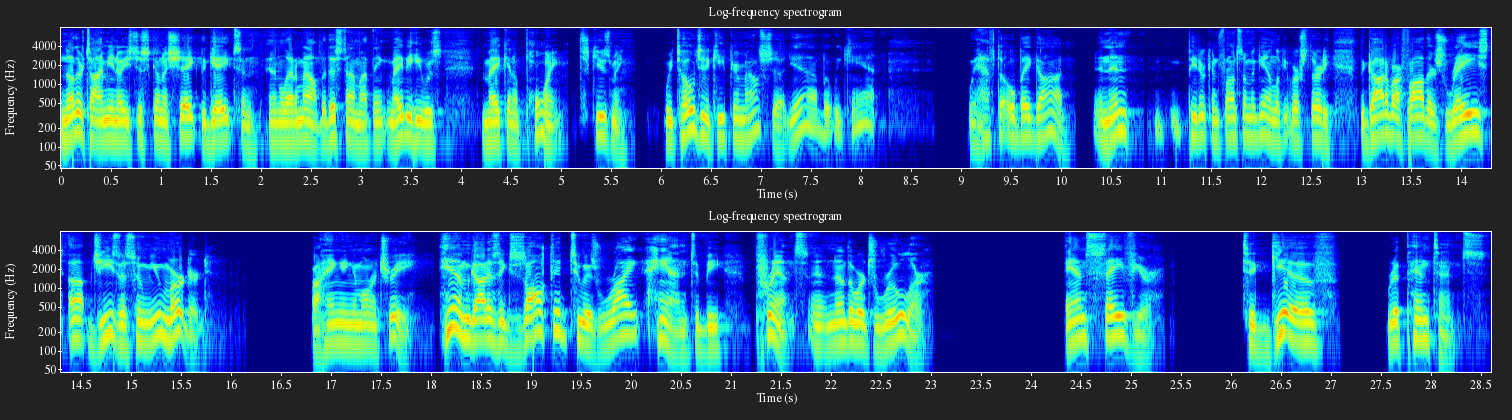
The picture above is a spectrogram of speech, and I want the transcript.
Another time, you know, he's just going to shake the gates and, and let them out. But this time, I think maybe he was making a point. Excuse me. We told you to keep your mouth shut. Yeah, but we can't. We have to obey God. And then Peter confronts him again. Look at verse 30. The God of our fathers raised up Jesus, whom you murdered by hanging him on a tree. Him God has exalted to his right hand to be prince, in other words, ruler and savior, to give repentance.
